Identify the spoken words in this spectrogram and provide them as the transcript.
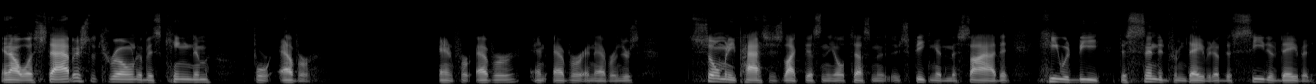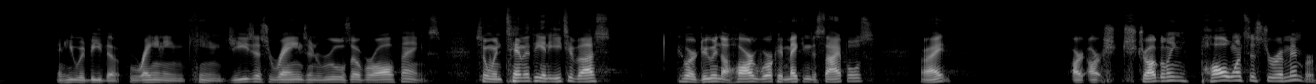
and I will establish the throne of his kingdom forever and forever and ever and ever. And there's so many passages like this in the Old Testament speaking of the Messiah that he would be descended from David, of the seed of David, and he would be the reigning king. Jesus reigns and rules over all things. So when Timothy and each of us who are doing the hard work and making disciples, right, are, are struggling, Paul wants us to remember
